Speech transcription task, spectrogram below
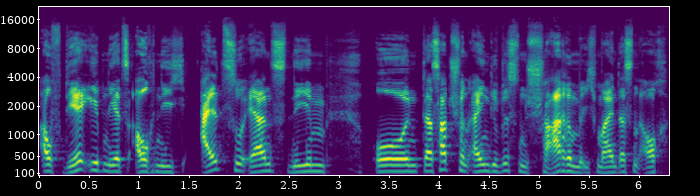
auf der Ebene jetzt auch nicht allzu ernst nehmen und das hat schon einen gewissen Charme. Ich meine, das sind auch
